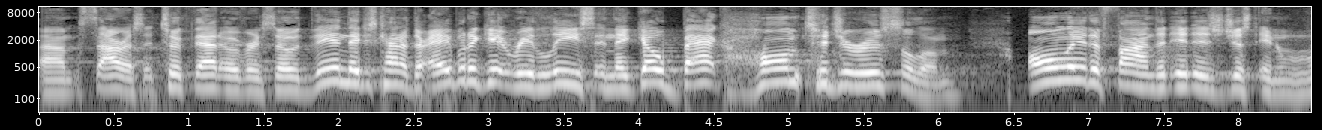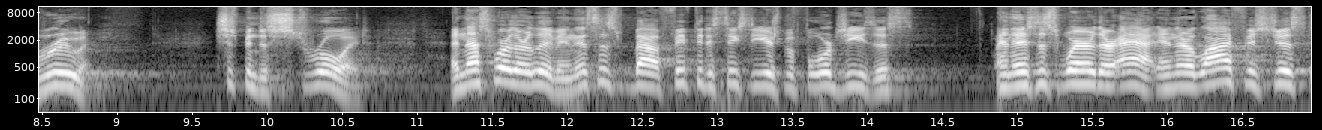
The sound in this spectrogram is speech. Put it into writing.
um, Cyrus that took that over. And so then they just kind of, they're able to get released and they go back home to Jerusalem only to find that it is just in ruin. It's just been destroyed. And that's where they're living. This is about 50 to 60 years before Jesus. And this is where they're at. And their life is just,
